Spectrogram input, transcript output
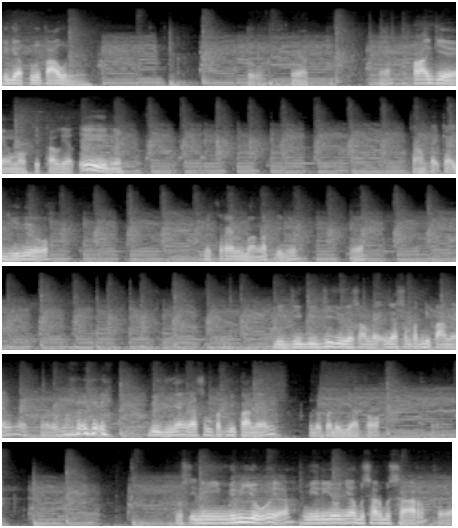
30 tahun. Tuh lihat ya. Apalagi ya yang mau kita lihat ini. Sampai kayak gini loh. Ini keren banget ini ya. Biji-biji juga sampai nggak sempat dipanen nih bijinya nggak sempat dipanen udah pada jatuh. Terus ini mirio ya. Mirionya besar-besar ya.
